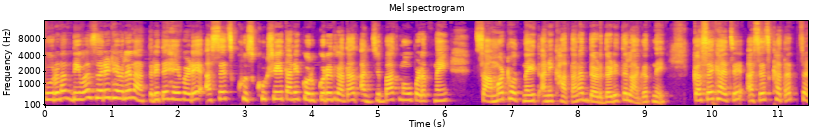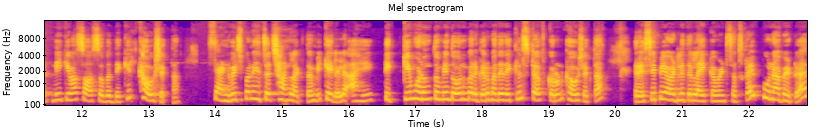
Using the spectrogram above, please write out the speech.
पूर्ण दिवस जरी ठेवले ना तरी ते हे वडे असेच खुसखुशीत आणि कुरकुरीत राहतात. अजिबात मऊ पडत नाही चामट होत नाहीत आणि खाताना दडदडीत लागत नाही. कसे खायचे? असेच खातात. चटणी किंवा सॉस सोबत देखील खाऊ शकता. सँडविच पण ह्याचं छान लागतं. मी केलेलं आहे. टिक्की म्हणून तुम्ही दोन बर्गरमध्ये देखील स्टफ करून खाऊ शकता. रेसिपी आवडली तर लाईक कमेंट सबस्क्राईब पुन्हा भेटूयात.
